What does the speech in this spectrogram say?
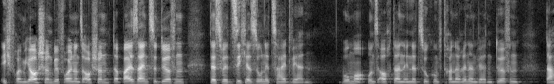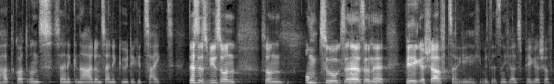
Ich freue mich auch schon, wir freuen uns auch schon, dabei sein zu dürfen. Das wird sicher so eine Zeit werden, wo wir uns auch dann in der Zukunft daran erinnern werden dürfen, da hat Gott uns seine Gnade und seine Güte gezeigt. Das ist wie so ein, so ein Umzug, so eine Pilgerschaft, sage ich, ich will das nicht als Pilgerschaft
